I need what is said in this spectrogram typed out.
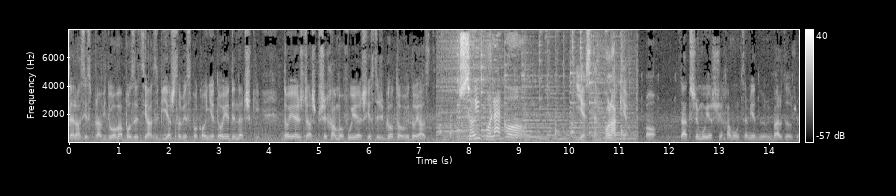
teraz jest prawidłowa pozycja. Zbijasz sobie spokojnie do jedyneczki. Dojeżdżasz, przyhamowujesz, jesteś gotowy do jazdy. Soy polaco. Jestem Polakiem. O, zatrzymujesz się hamulcem jednym, bardzo dobrze.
